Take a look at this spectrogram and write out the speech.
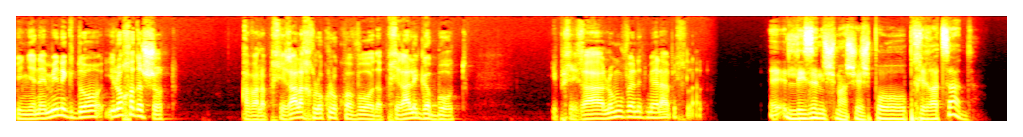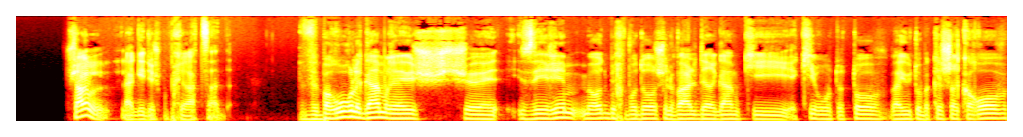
בענייני מין נגדו, היא לא חדשות. אבל הבחירה לחלוק לו כבוד, הבחירה לגבות, היא בחירה לא מובנת מאליה בכלל. אה, לי זה נשמע שיש פה בחירת צד. אפשר להגיד יש פה בחירת צד. וברור לגמרי שזהירים מאוד בכבודו של ולדר גם כי הכירו אותו טוב והיו איתו בקשר קרוב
